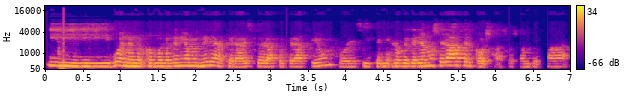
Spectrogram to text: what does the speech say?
Y bueno, como no teníamos ni idea que era esto de la cooperación, pues lo que queríamos era hacer cosas, o sea, empezar.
